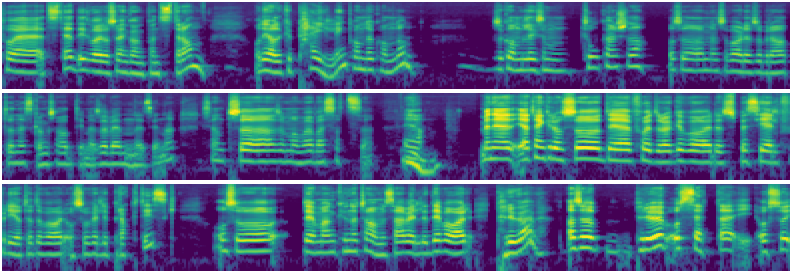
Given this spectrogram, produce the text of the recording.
på et sted. De var også en gang på en strand, og de hadde ikke peiling på om det kom noen. Og så kom det liksom to, kanskje, da. Og så, men så var det så bra at neste gang så hadde de med seg vennene sine. Så, så må man jo bare satse. Ja. Mm. Men jeg, jeg tenker også det foredraget var spesielt fordi at det var også veldig praktisk. Og så det man kunne ta med seg veldig, det var prøv. Altså prøv å sette deg også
